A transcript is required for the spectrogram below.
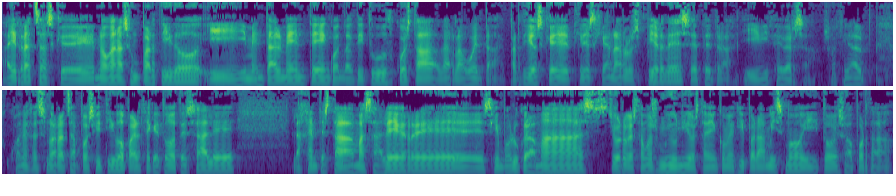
Hay rachas que no ganas un partido y mentalmente, en cuanto a actitud, cuesta dar la vuelta. Partidos que tienes que ganar los pierdes, etcétera, y viceversa. O sea, al final, cuando estás en una racha positiva, parece que todo te sale, la gente está más alegre, eh, se involucra más. Yo creo que estamos muy unidos también como equipo ahora mismo y todo eso aporta,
